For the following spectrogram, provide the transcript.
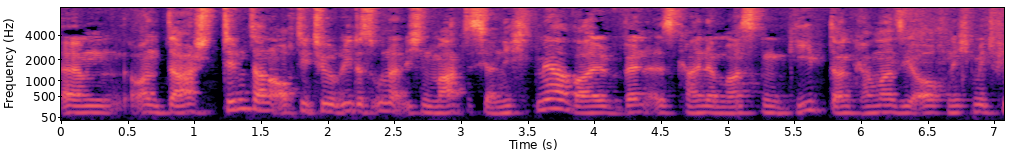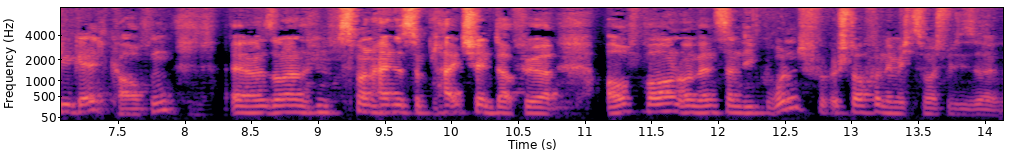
Ähm, und da stimmt dann auch die Theorie des unendlichen Marktes ja nicht mehr, weil wenn es keine Masken gibt, dann kann man sie auch nicht mit viel Geld kaufen, äh, sondern muss man eine Supply Chain dafür aufbauen. Und wenn es dann die Grundstoffe, nämlich zum Beispiel diese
